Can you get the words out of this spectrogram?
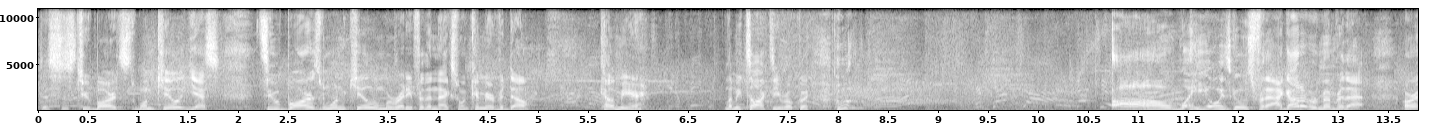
This is two bars, one kill? Yes. Two bars, one kill, and we're ready for the next one. Come here, Videl. Come here. Let me talk to you real quick. Oh, what? he always goes for that. I gotta remember that. Or,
